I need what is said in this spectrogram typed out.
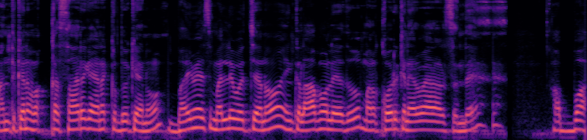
అందుకని ఒక్కసారిగా వెనక్కి దూకాను. భయం వేసి మళ్ళీ వచ్చాను. ఇంకా లాభం లేదు. మన కోరిక నెరవేరాల్సిందే. అబ్బా!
